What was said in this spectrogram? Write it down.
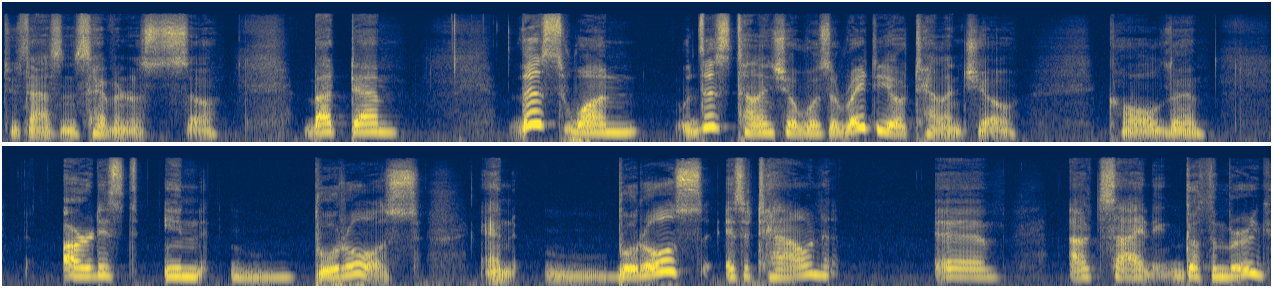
2007 or so. But um, this one, this talent show was a radio talent show called uh, Artist in Borås, and Borås is a town um, outside Gothenburg,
